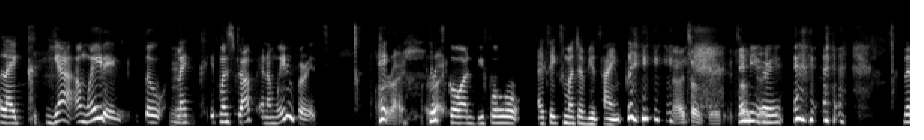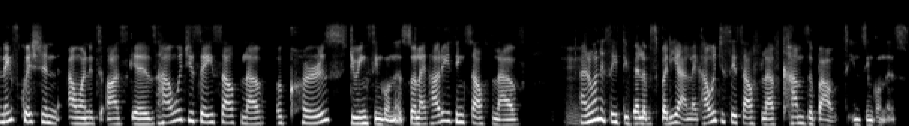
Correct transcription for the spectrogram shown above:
like yeah i'm waiting so mm. like it must drop and I'm waiting for it. Hey, all right. All let's right. go on before I take too much of your time. no, it's all good. It's anyway, all good. the next question I wanted to ask is how would you say self love occurs during singleness? So like how do you think self love mm. I don't want to say develops, but yeah, like how would you say self love comes about in singleness?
